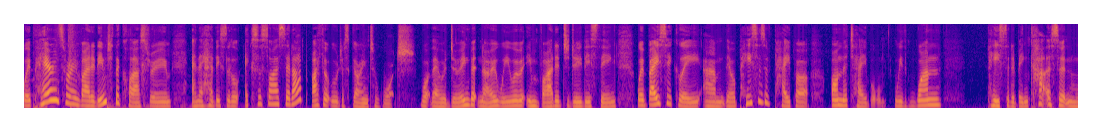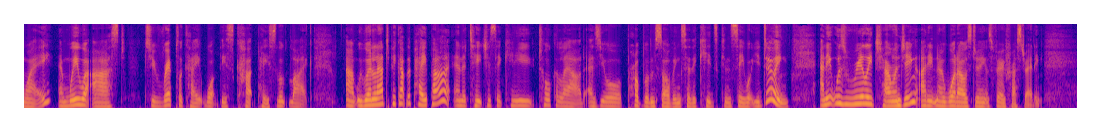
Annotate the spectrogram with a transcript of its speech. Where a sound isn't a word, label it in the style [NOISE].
where parents were invited into the classroom and they had this little exercise set up. I thought we were just going to watch what they were doing, but no, we were invited to do this thing where basically um, there were pieces of paper on the table with one piece that had been cut a certain way, and we were asked to replicate what this cut piece looked like. Um, we weren't allowed to pick up the paper, and the teacher said, Can you talk aloud as you're problem solving so the kids can see what you're doing? And it was really challenging. I didn't know what I was doing, it was very frustrating.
